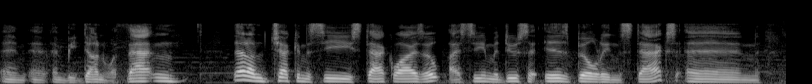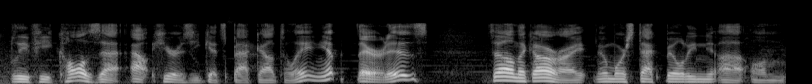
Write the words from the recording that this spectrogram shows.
and, and, and be done with that. And then I'm checking to see stack wise. Oh, I see Medusa is building stacks and believe he calls that out here as he gets back out to lane. Yep, there it is. So I'm like, all right, no more stack building uh, on,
